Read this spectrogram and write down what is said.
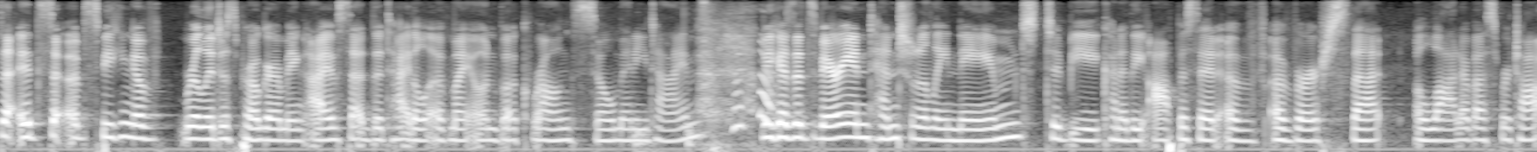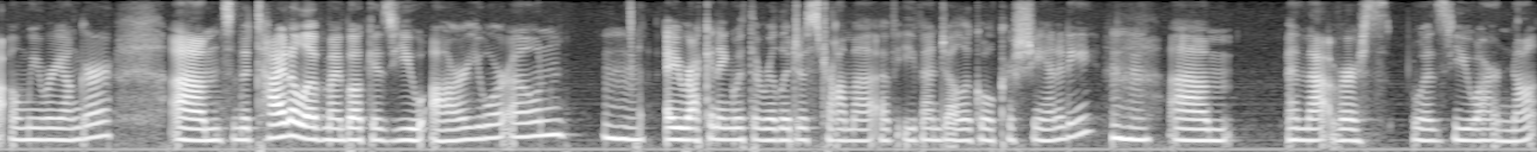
se- it's uh, speaking of religious programming. I have said the title of my own book wrong so many times because it's very intentionally named to be kind of the opposite of a verse that a lot of us were taught when we were younger. Um, so the title of my book is "You Are Your Own: Mm-hmm. A Reckoning with the Religious Trauma of Evangelical Christianity." Mm-hmm. Um, and that verse was "You are not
